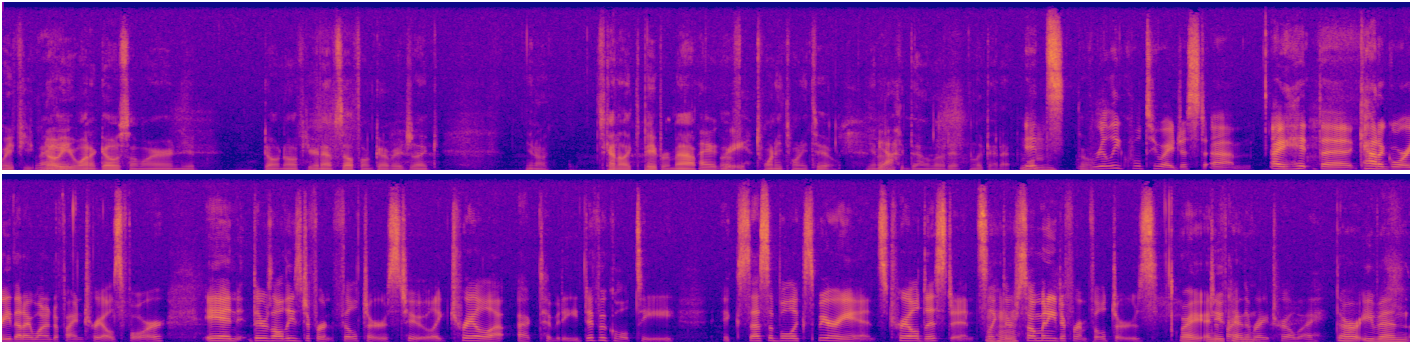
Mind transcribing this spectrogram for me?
If you know you want to go somewhere and you don't know if you're gonna have cell phone coverage, like, you know, it's kind of like the paper map I of agree. 2022. You know, Yeah. you can download it and look at it. It's So- really cool too. I just um I hit the category that I wanted to find trails for, and there's all these different filters too, like trail activity, difficulty, accessible experience, trail distance. Like Mhm. there's so many different filters Right, and to you find can the right trail by. There are even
